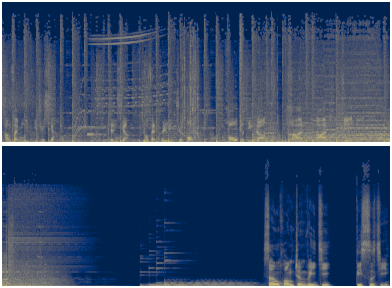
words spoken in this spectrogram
藏在谜题之下，真相就在推理之后。猴子警长探案记：三皇镇危机第四集。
